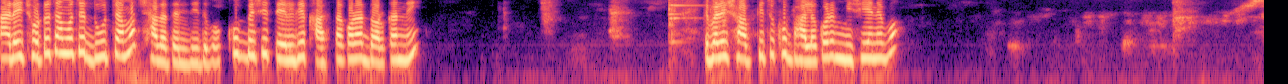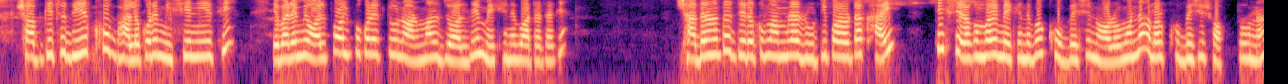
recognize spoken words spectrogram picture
আর এই ছোট চামচে দু চামচ সাদা তেল দিয়ে দেবো। খুব বেশি তেল দিয়ে খাস্তা করার দরকার নেই। এবারে সবকিছু খুব ভালো করে মিশিয়ে নেব। সবকিছু দিয়ে খুব ভালো করে মিশিয়ে নিয়েছি। এবারে আমি অল্প অল্প করে একটু নর্মাল জল দিয়ে মেখে নেব আটাটাকে। সাধারণত যেরকম আমরা রুটি পরোটা খাই, ঠিক সেরকম ভাবে মেখে নেব। খুব বেশি নরমও না, আবার খুব বেশি শক্তও না।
